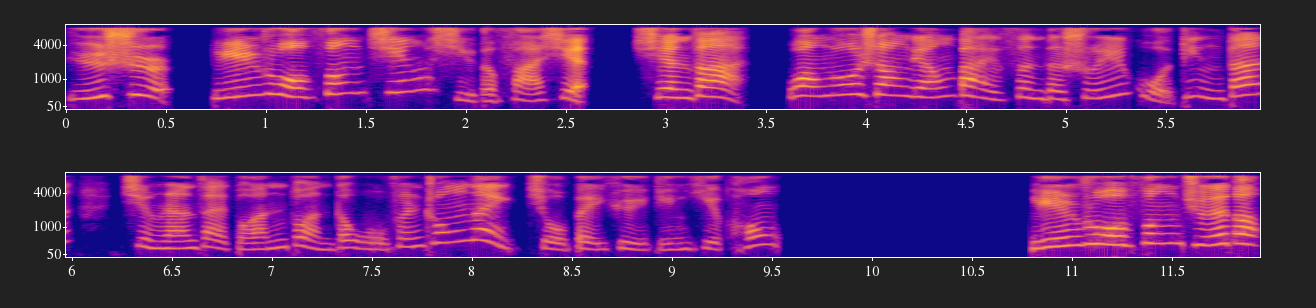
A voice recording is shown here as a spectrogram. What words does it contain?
于是林若风惊喜的发现，现在网络上两百份的水果订单竟然在短短的五分钟内就被预定一空。林若风觉得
